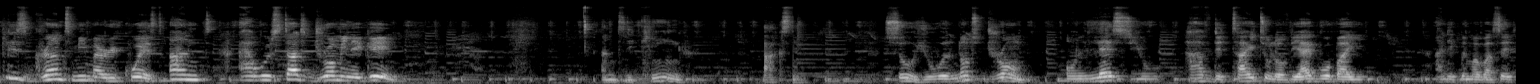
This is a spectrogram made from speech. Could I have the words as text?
Please grant me my request and I will start drumming again. And the king asked him, So you will not drum unless you have the title of the Agwobayi? And the Ikpemaba said,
